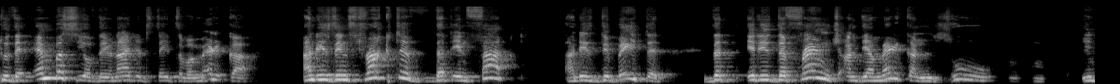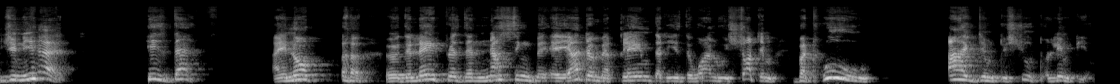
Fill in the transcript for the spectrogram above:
to the embassy of the United States of America and is instructive that, in fact, and is debated that it is the French and the Americans who engineered his death. I know uh, the late President Gnassingbé Eyadema claimed that he's the one who shot him, but who urged him to shoot Olympio?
